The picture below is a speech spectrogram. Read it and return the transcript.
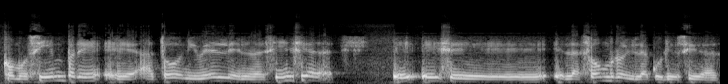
como siempre, eh, a todo nivel en la ciencia, eh, es el asombro y la curiosidad.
